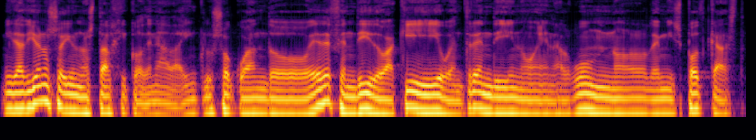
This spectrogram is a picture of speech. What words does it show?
Mirad, yo no soy un nostálgico de nada, incluso cuando he defendido aquí o en Trending o en alguno de mis podcasts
